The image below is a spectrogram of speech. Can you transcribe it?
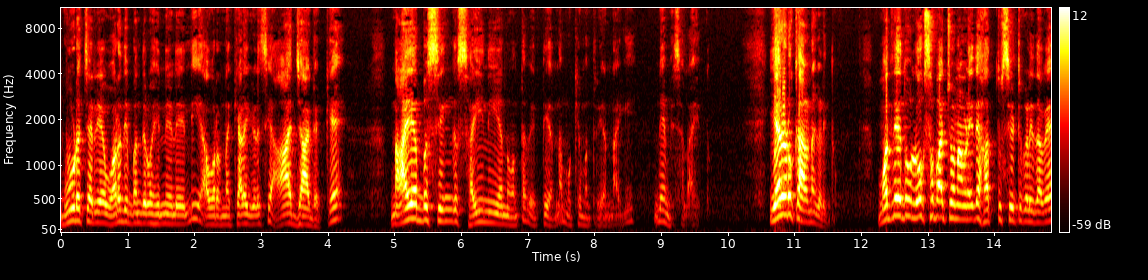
ಗೂಢಚರ್ಯ ವರದಿ ಬಂದಿರುವ ಹಿನ್ನೆಲೆಯಲ್ಲಿ ಅವರನ್ನು ಕೆಳಗಿಳಿಸಿ ಆ ಜಾಗಕ್ಕೆ ನಾಯಬ್ ಸಿಂಗ್ ಸೈನಿ ಅನ್ನುವಂಥ ವ್ಯಕ್ತಿಯನ್ನು ಮುಖ್ಯಮಂತ್ರಿಯನ್ನಾಗಿ ನೇಮಿಸಲಾಯಿತು. ಎರಡು ಕಾರಣಗಳಿದ್ದು. ಮೊದಲೇದು ಲೋಕಸಭಾ ಚುನಾವಣೆ ಇದೆ, ಹತ್ತು ಸೀಟುಗಳಿದ್ದಾವೆ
